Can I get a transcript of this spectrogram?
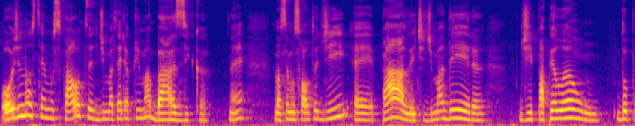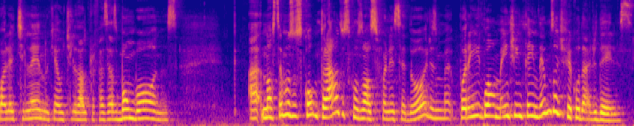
Hoje nós temos falta de matéria-prima básica, né? Nós temos falta de é, pallet, de madeira, de papelão, do polietileno que é utilizado para fazer as bombonas. Ah, nós temos os contratos com os nossos fornecedores, porém igualmente entendemos a dificuldade deles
